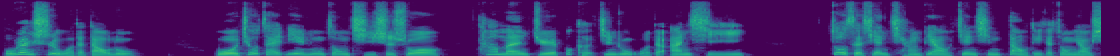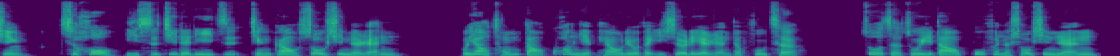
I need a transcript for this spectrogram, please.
不认识我的道路。我就在烈怒中起誓说，他们绝不可进入我的安息。作者先强调坚信到底的重要性，之后以实际的例子警告收信的人，不要重蹈旷野漂流的以色列人的覆辙。作者注意到部分的收信人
